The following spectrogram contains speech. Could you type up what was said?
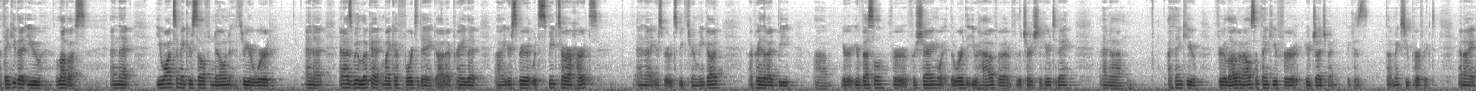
I thank you that you love us and that you want to make yourself known through your word. And, uh, and as we look at Micah 4 today, God, I pray that uh, your spirit would speak to our hearts and that your spirit would speak through me, God. I pray that I'd be um, your, your vessel for, for sharing what, the word that you have uh, for the church to hear today. And um, I thank you for your love, and I also thank you for your judgment because that makes you perfect. And I,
